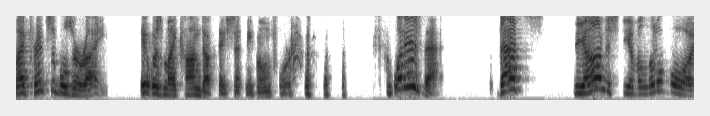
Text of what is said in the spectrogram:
My principles are right. It was my conduct they sent me home for. what is that? That's the honesty of a little boy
